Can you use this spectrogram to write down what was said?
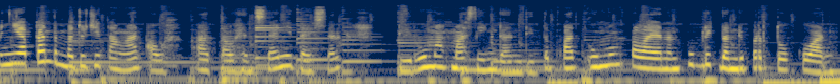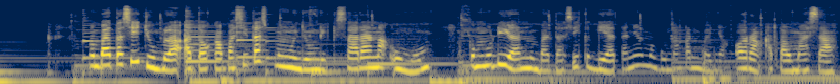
menyiapkan tempat cuci tangan atau hand sanitizer di rumah masing dan di tempat umum pelayanan publik dan di pertokoan. Membatasi jumlah atau kapasitas pengunjung di sarana umum, kemudian membatasi kegiatan yang menggunakan banyak orang atau massa.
